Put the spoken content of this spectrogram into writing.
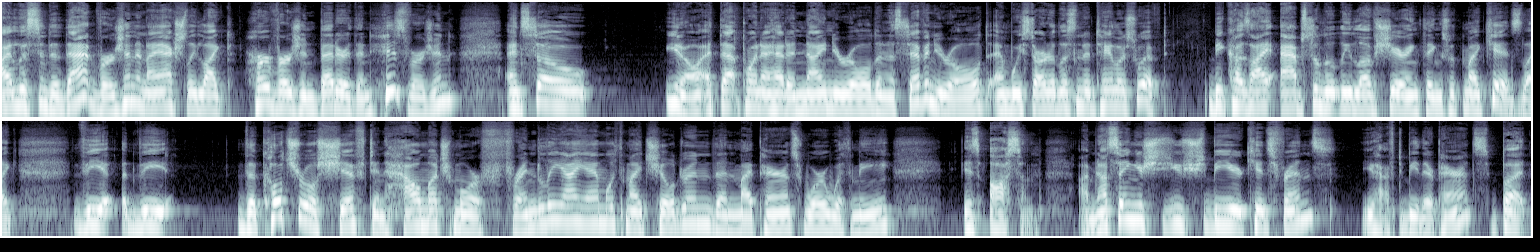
I listened to that version and I actually liked her version better than his version. And so, you know, at that point I had a nine year old and a seven year old, and we started listening to Taylor Swift because I absolutely love sharing things with my kids. Like the the the cultural shift in how much more friendly I am with my children than my parents were with me is awesome. I'm not saying you should, you should be your kids' friends. You have to be their parents, but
